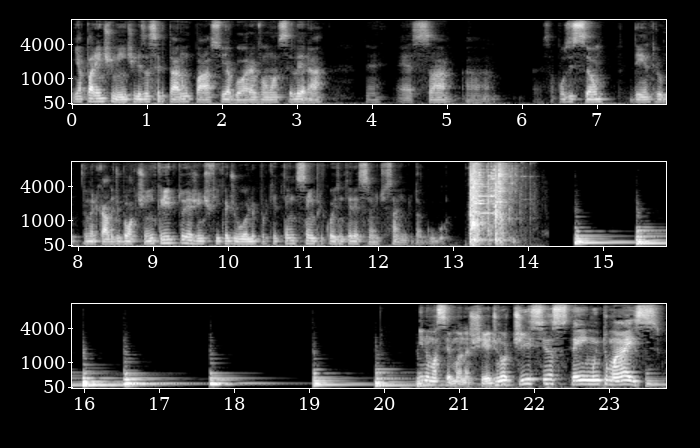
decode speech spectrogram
E aparentemente eles acertaram o passo e agora vão acelerar né, essa, a, essa posição dentro do mercado de blockchain e cripto. E a gente fica de olho porque tem sempre coisa interessante saindo da Google. Semana cheia de notícias, tem muito mais.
